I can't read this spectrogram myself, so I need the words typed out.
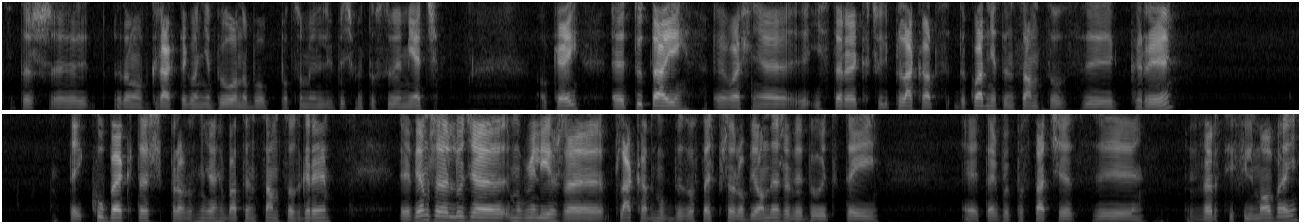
Co też y, wiadomo, w grach tego nie było, no bo po co mielibyśmy to w sumie mieć. Ok. Y, tutaj y, właśnie easter egg, czyli plakat, dokładnie ten sam co z gry. Tutaj kubek też prawdopodobnie chyba ten sam co z gry. Wiem, że ludzie mówili, że plakat mógłby zostać przerobiony, żeby były tutaj tak jakby postacie z wersji filmowej.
